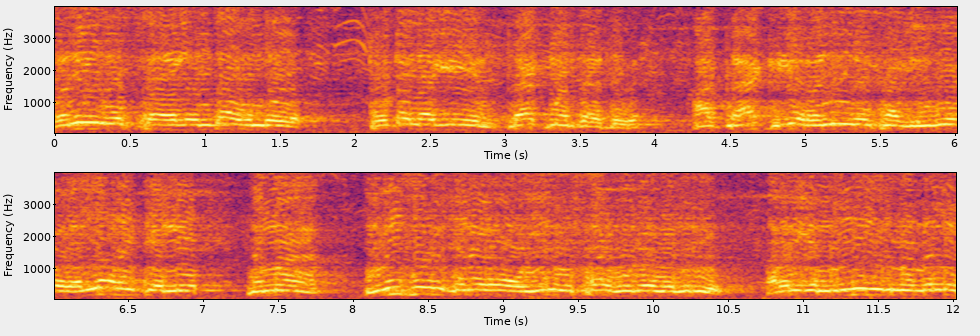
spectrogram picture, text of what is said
ರನ್ನಿಂಗ್ ರೇಸ್ ಆಗಲಿ ಅಂತ ಒಂದು ಟೋಟಲ್ ಆಗಿ ಟ್ರ್ಯಾಕ್ ಮಾಡ್ತಾ ಇದ್ದೇವೆ. ಆ ಟ್ರ್ಯಾಕ್ಗೆ ರನ್ನಿಂಗ್ ರೇಸ್ ಆಗಲಿ, ಇದು ಎಲ್ಲ ರೀತಿಯಲ್ಲಿ ನಮ್ಮ ಲಿಂಗಸೂರು ಜನರ ಏನು ಉತ್ಸಾಹ ಗೂಡೋದಂದ್ರಿ ಅವರಿಗೆ ಮುಂದಿನ ನಿರ್ಮಾಣದಲ್ಲಿ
